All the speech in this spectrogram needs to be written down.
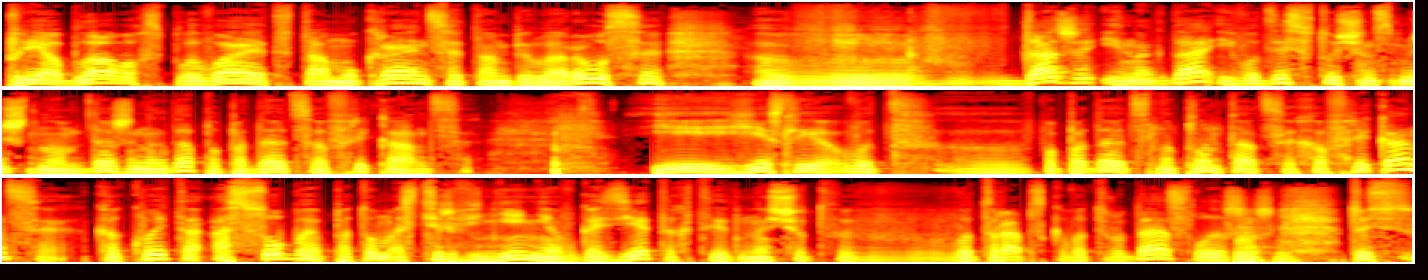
при облавах всплывает там украинцы, там белорусы. Даже иногда, и вот здесь вот очень смешно, даже иногда попадаются африканцы. И если вот э, попадаются на плантациях африканцы, какое-то особое потом остервенение в газетах, ты насчет э, вот рабского труда слышишь. Uh-huh. То есть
